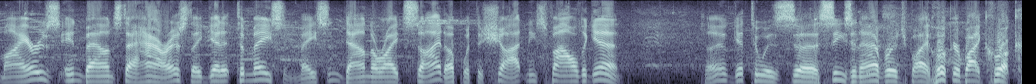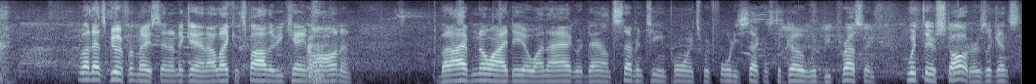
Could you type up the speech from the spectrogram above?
Myers inbounds to Harris. They get it to Mason. Mason down the right side, up with the shot, and he's fouled again. So he'll get to his uh, season average by hook or by crook. Well, that's good for Mason. And again, I like his father. He came on and but I have no idea why Niagara down 17 points with 40 seconds to go would be pressing with their starters against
